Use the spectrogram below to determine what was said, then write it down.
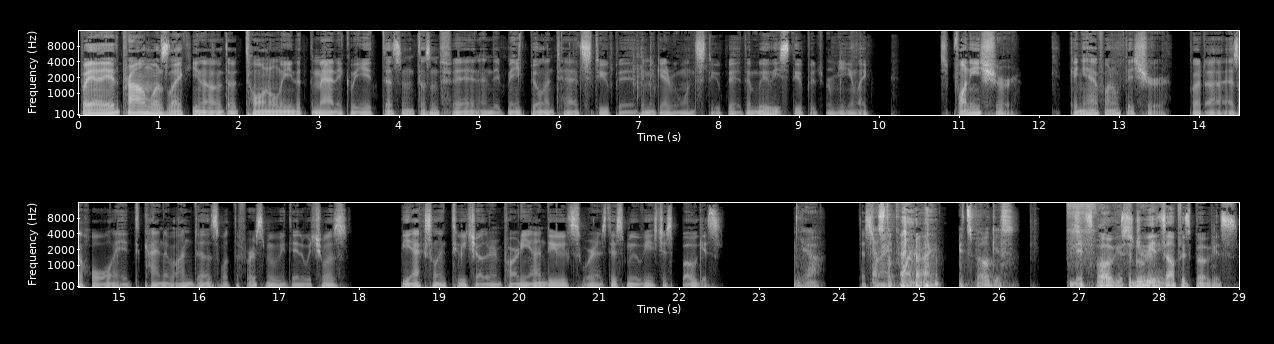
But yeah, the problem was like you know the tonally, the thematically, it doesn't doesn't fit, and they make Bill and Ted stupid. They make everyone stupid. The movie's stupid for me. Like, it's funny, sure. Can you have fun with it, sure. But uh, as a whole, it kind of undoes what the first movie did, which was be excellent to each other and party on dudes. Whereas this movie is just bogus. yeah, That's, that's right. the point, right? it's bogus. it's Bogus bogus. The movie journey. itself is bogus.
